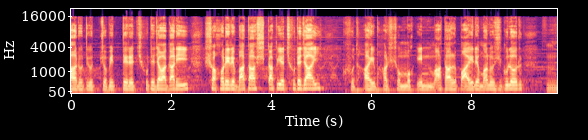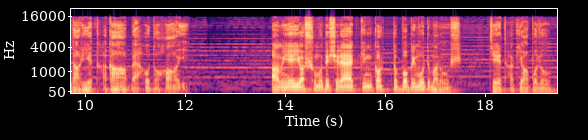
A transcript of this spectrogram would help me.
আর অতি উচ্চবিত্তের ছুটে যাওয়া গাড়ি শহরের বাতাস কাঁপিয়ে ছুটে যায়, ক্ষুধায় ভারসাম্যহীন মাতাল পায়ের মানুষগুলোর দাঁড়িয়ে থাকা ব্যাহত হয়। আমি এই অসম দেশের এক কিংকর্তব্য বিমূঢ় মানুষ চেয়ে থাকি অপলোক।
